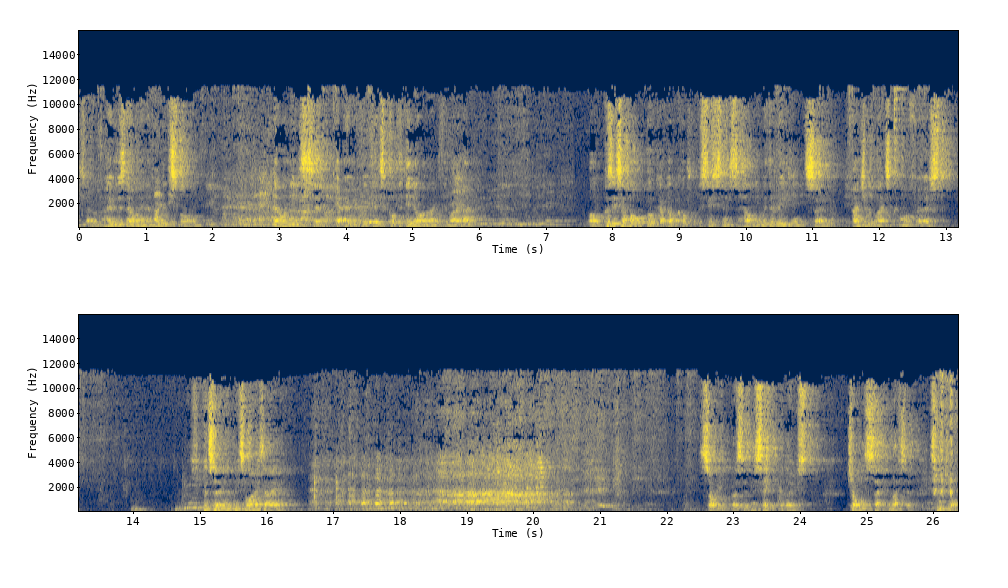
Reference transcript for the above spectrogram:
So I hope there's no one in a hurry this morning. No one needs to get home quickly to put the dinner on or anything like that. Well, because it's a whole book, I've got a couple of assistants to help me with the reading. So if Angie would like to come up first, she could turn with me to Isaiah. Sorry, that's a mistake in my notes. John's second letter to John.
